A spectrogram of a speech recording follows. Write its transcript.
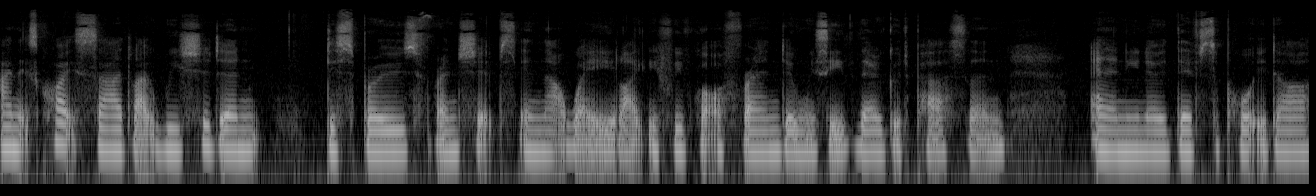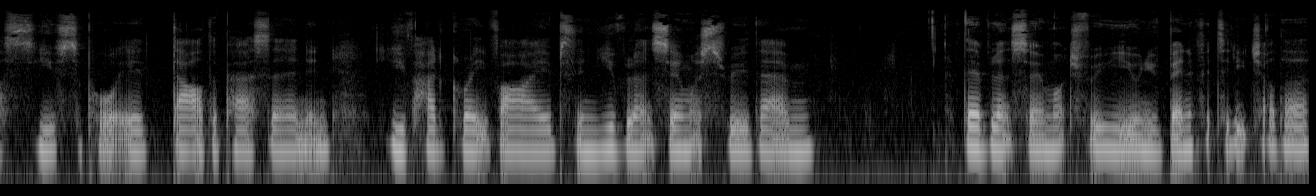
And it's quite sad, like, we shouldn't dispose friendships in that way. Like if we've got a friend and we see they're a good person and you know they've supported us, you've supported that other person and you've had great vibes and you've learned so much through them they've learnt so much through you and you've benefited each other,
